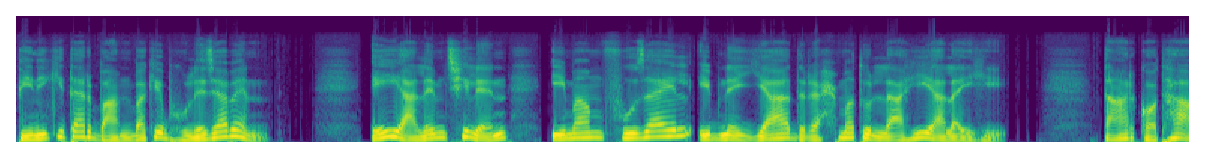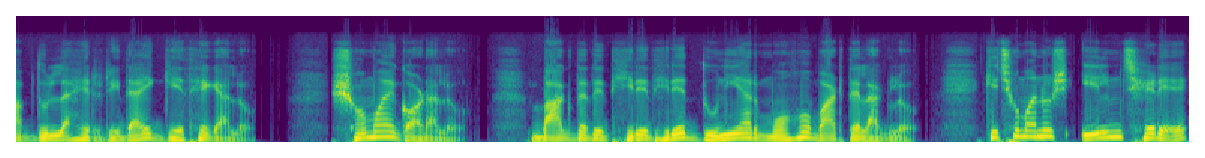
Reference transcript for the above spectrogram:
তিনি কি তার বানবাকে ভুলে যাবেন? এই আলেম ছিলেন ইমাম ফুজাইল ইবনে ইয়াদ রহমতুল্লাহি আলাইহি। তার কথা আবদুল্লাহের হৃদয়ে গেথে গেল। সময় গড়াল। বাগদাদে ধীরে ধীরে দুনিয়ার মোহ বাড়তে লাগল। কিছু মানুষ ইলম ছেড়ে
